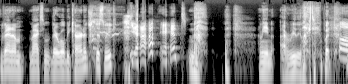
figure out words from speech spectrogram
Venom Maximum. There will be carnage this week. Yeah. And I mean, I really liked it, but Oh,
